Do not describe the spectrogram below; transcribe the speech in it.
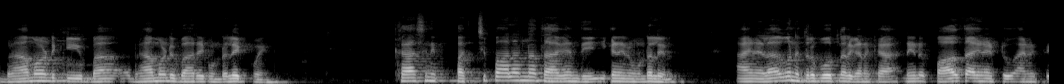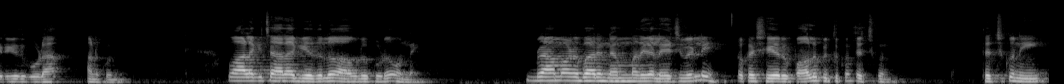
బ్రాహ్మణుడికి బా బ్రాహ్మణుడి భార్యకు ఉండలేకపోయింది. కాసిని పచ్చి పాలన్న తాగంది ఇక నేను ఉండలేను. ఆయన ఎలాగో నిద్రపోతున్నారు కనుక నేను పాలు తాగినట్టు ఆయనకు తెలియదు కూడా అనుకుంది. వాళ్ళకి చాలా గేదెలు ఆవులు కూడా ఉన్నాయి. బ్రాహ్మణుడి భార్య నెమ్మదిగా లేచి వెళ్ళి ఒక షేరు పాలు పిత్తుకొని తెచ్చుకుంది. తెచ్చుకుని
